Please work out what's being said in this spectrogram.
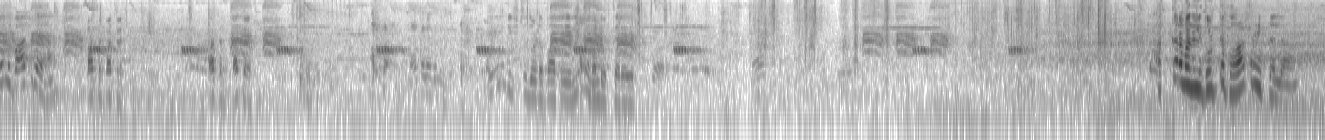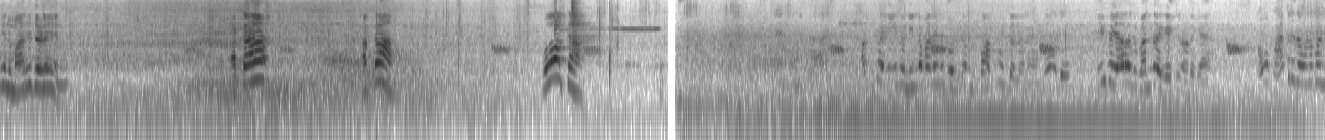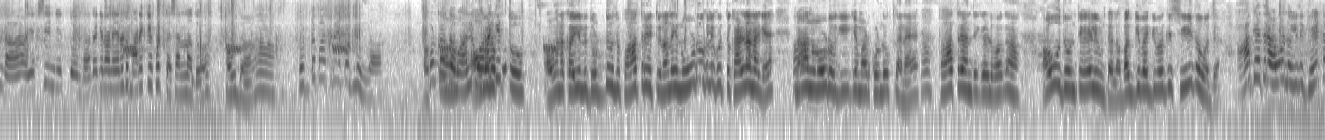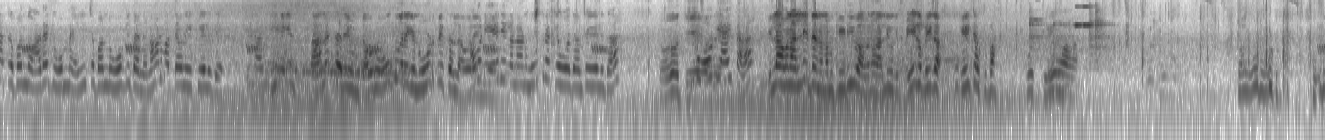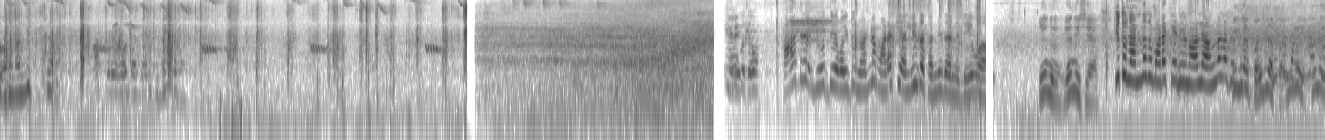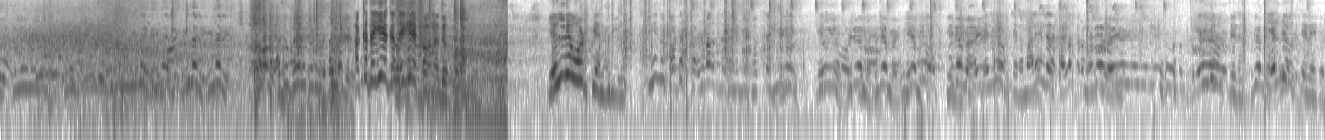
ಏನು ಪಾತ್ರೆ? ಪಾತ್ರೆ ಪಾತ್ರೆ. ಪಾತ್ರೆ ಪಾತ್ರೆ. ಇಷ್ಟು ದೊಡ್ಡ ಪಾತ್ರೆ? ಎಲ್ಲ ತಗೊಂಡು ಹೋಗ್ತಾರೆ? ಅಕ್ಕನ ಮನೇಲಿ ದೊಡ್ಡ ಪಾತ್ರೆ ಇತ್ತಲ್ಲ ಏನು ಮಾರಿದಾಳೆ ಅಕ್ಕ? ಅಕ್ಕ? ಓ ಅಕ್ಕ. ನಿನ್ನ ಮನೇಲಿ ದೊಡ್ಡ ಪಾತ್ರೆ ಇತ್ತಲ್ಲನೆ? ಹೌದು. ಈಗ ಯಾರಾದ್ರೂ ಬಂದ್ರೆ ಗೇಟಿನೊಳಗೆ ಅವ ಪಾತ್ರೆದವನು ಬಂದ ಎಕ್ಸ್ಚೇಂಜ್ ಇತ್ತು ಅಂತ. ಅದಕ್ಕೆ ನಾನು ಎರಡು ಮಡಕೆ ಕೊಟ್ಟೆ ಸಣ್ಣದು. ಹೌದಾ? ದೊಡ್ಡ ಪಾತ್ರೆ ಕೊಡ್ಲಿಲ್ಲ. ಅಲ್ಲಿ ಅವನ- ಹೊರಗಿತ್ತು. ಅವನ ಕೈಯಲ್ಲಿ ದೊಡ್ಡ ಒಂದು ಪಾತ್ರೆ ಇತ್ತು. ನನಗೆ ನೋಡೋಗ್ಲಿ ಗೊತ್ತು ಕಳ್ಳನಾಗೆ. ನಾನು ನೋಡುವಾಗ ಹೀಗೆ ಮಾಡ್ಕೊಂಡು ಹೋಗ್ತಾನೆ. ಪಾತ್ರೆ ಅಂತ ಕೇಳುವಾಗ ಹೌದು ಅಂತ ಹೇಳಿ ಉಂಟಲ್ಲ ಬಗ್ಗಿ ಬಗ್ಗಿ ಬಗ್ಗಿ ಸೀದಾ ಹೋದ. ಹಾಗಾದ್ರೆ ಅವನು ಇಲ್ಲಿ ಗೇಟ್ ಹತ್ರ ಬಂದು ಅಡಗಿ ಒಮ್ಮೆ ಈಚೆ ಬಂದು ಹೋಗಿದ್ದಾನೆ. ನಾನು ಮತ್ತೆ ಅವನಿಗೆ ಕೇಳಿದೆ ತಲೆ ಸರಿ ಉಂಟು. ಅವ್ರು ಹೋಗುವವರೆಗೆ ನೋಡ್ಬೇಕಲ್ಲ ಅವನು ಏನಿಲ್ಲ ನಾನು ಮೂತ್ರಕ್ಕೆ ಹೋದ ಅಂತ ಹೇಳಿದ. ಹೋಗಿ ಆಯ್ತಾ? ಇಲ್ಲ ಅವನ ಅಲ್ಲಿದ್ದಾನೆ. ನಮ್ಗೆ ಹಿಡಿಯುವ ಅವನು. ಅಲ್ಲಿ ಹೋಗಿ ಬೇಗ ಬೇಗ. ಗೇಟ್ ಹಾಕು ಬಾ. ಓಡು ಓಡು. ಓಡು ಅವನು ಅಲ್ಲಿ. ಹೋಗುದು ಆದ್ರೆ ಅಯ್ಯೋ ದೇವ ಇದು ನನ್ನ ಮಡಕೆ ಅಲ್ಲಿಂದ ತಂದಿದ್ದಾನೆ ದೇವ ಏನು ಏನು ವಿಷಯ ಇದು ನನ್ನದು ಮಡಕೆ ನೀನು ಅಲ್ಲಿ ಅಂಗಳದ ಇಲ್ಲಪ್ಪ ಇಲ್ಲಪ್ಪ ಇಲ್ಲ ಇಲ್ಲ ಇಲ್ಲ ಇಲ್ಲ ಅದು ಬೇರೆ ಕಡೆಯಿಂದ ತಂದದ್ದು ಅಕ್ಕ ತೆಗಿಯಕ್ಕ ತೆಗಿಯಕ್ಕ ಅವನದು ಎಲ್ಲಿ ಓಡ್ತೀಯ ನೀನು ನೀನು ದೊಡ್ಡ ಕಳ್ಳ ಅಂತ ನನಗೆ ಗೊತ್ತ. ನೀನು ಎಲ್ಲಿ ಓಡ್ತೀಯ? ಎಲ್ಲಿ ಹೋಗ್ತೇನೆ ಮನೆಯಿಂದ ಕಳ್ಳತನ ಮಾಡ್ಕೊಂಡು ಎಲ್ಲಿ ಹೋಗ್ತೇನೆ ಇದು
